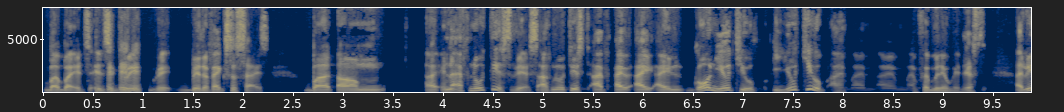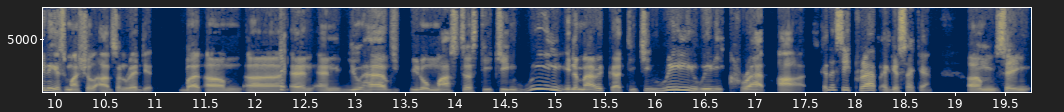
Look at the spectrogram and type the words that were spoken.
But but it's it's a great great bit of exercise. But um uh, and I've noticed this. I've noticed. I've, I I I go on YouTube. YouTube. I'm I'm I'm, familiar with this. I don't think it's martial arts on Reddit, but um uh and and you have you know masters teaching really in America teaching really really crap art. Can I say crap? I guess I can. Um, saying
